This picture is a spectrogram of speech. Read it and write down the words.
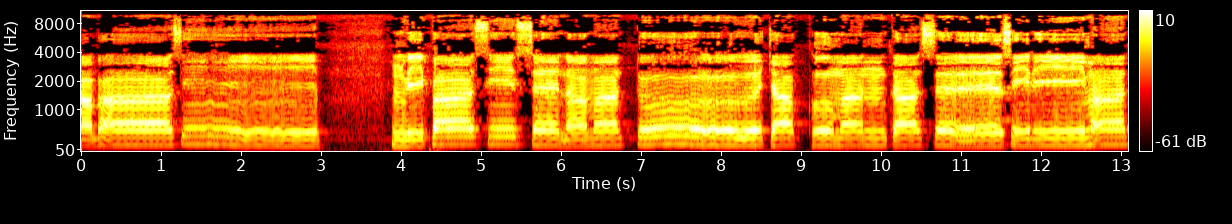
අභාසී විපාසිස්ස නමත්තු චක්කුමන්තස්ස සිරීමතෝ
